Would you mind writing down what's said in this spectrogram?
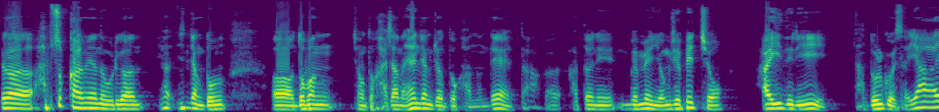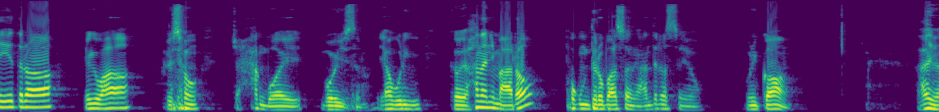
제가 합숙 가면 우리가 현장 노, 어, 노방 정도 가잖아요. 현장 정도 가는데 딱 갔더니 몇명 영접했죠. 아이들이 다 놀고 있어. 야, 얘들아, 여기 와. 그래서 쫙 모여, 모여 있어. 야, 우리 그 하나님 알아? 복음 들어봤어? 안 들었어요. 그러니까 아유,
